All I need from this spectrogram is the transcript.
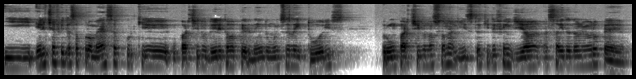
E ele tinha feito essa promessa porque o partido dele estava perdendo muitos eleitores para um partido nacionalista que defendia a saída da União Europeia.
